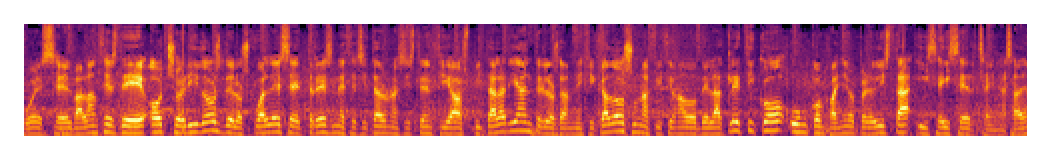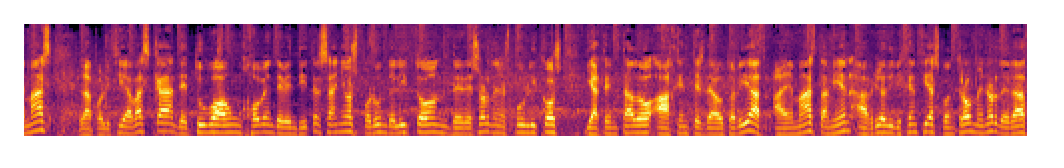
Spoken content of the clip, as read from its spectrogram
Pues el balance es de ocho heridos, de los cuales eh, tres necesitaron asistencia hospitalaria. Entre los damnificados, un aficionado del Atlético, un compañero periodista y seis airchinas. Además, la policía vasca detuvo a un joven de 23 años por un delito de desórdenes públicos y atentado a agentes de la autoridad. Además, también abrió diligencias contra un menor de edad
